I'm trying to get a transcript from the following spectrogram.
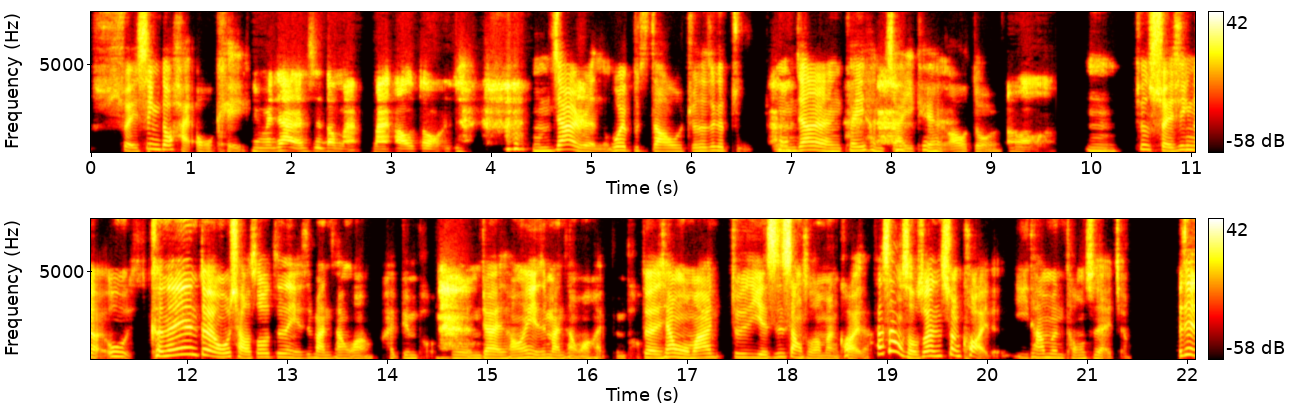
水性都还 OK。你们家人是都蛮蛮 outdoor 的。我们家的人我也不知道，我觉得这个组，我们家的人可以很宅，也可以很 outdoor。哦。嗯，就水性的，我可能对我小时候真的也是蛮常往海边跑，我们家也好像也是蛮常往海边跑。对，像我妈就是也是上手的蛮快的，她上手算算快的，以他们同事来讲。而且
